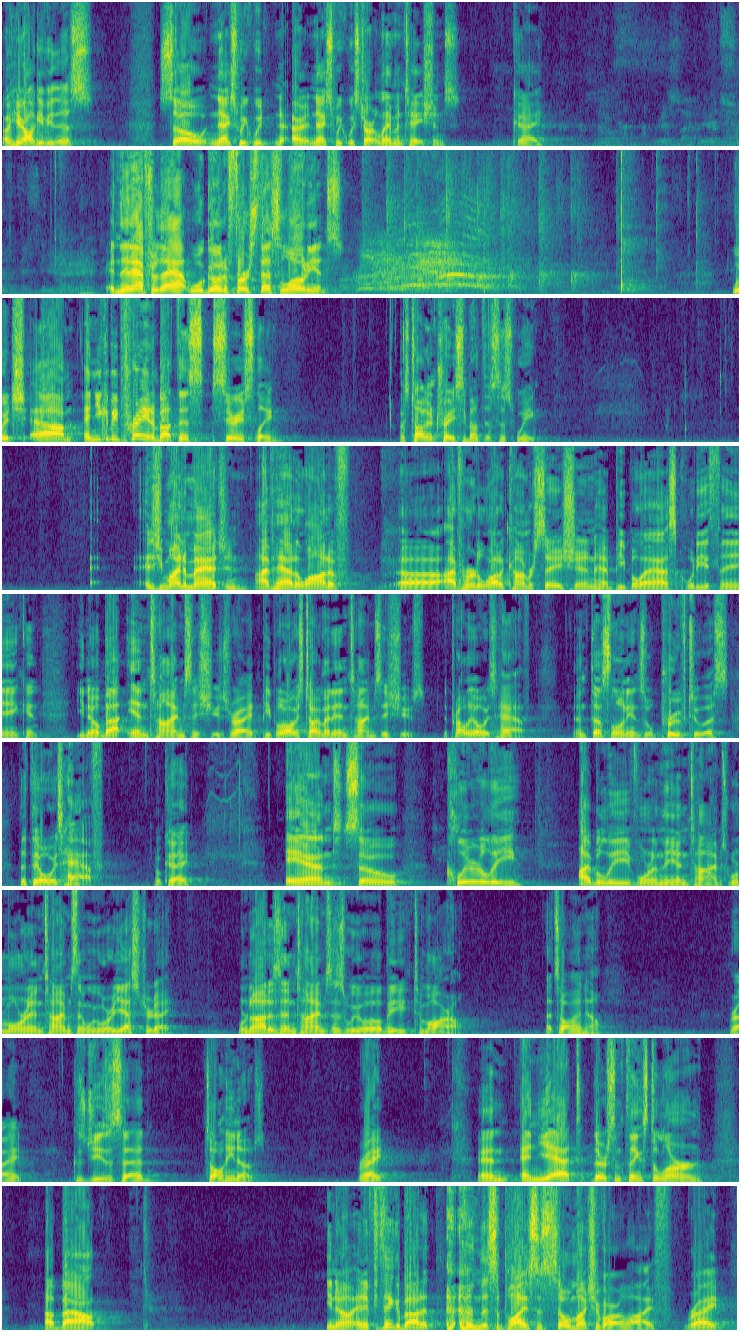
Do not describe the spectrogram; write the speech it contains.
oh, here, I'll give you this. So next week we, uh, next week we start Lamentations. Okay. And then after that, we'll go to First Thessalonians. Which, um, and you can be praying about this seriously. I was talking to Tracy about this this week. As you might imagine, I've had a lot of, uh, I've heard a lot of conversation, had people ask, what do you think? And, you know, about end times issues, right? People are always talking about end times issues. They probably always have. And Thessalonians will prove to us that they always have, okay? And so clearly, I believe we're in the end times. We're more end times than we were yesterday. We're not as end times as we will be tomorrow. That's all I know. Right? Because Jesus said, it's all he knows. Right? And, and yet, there are some things to learn about, you know, and if you think about it, this applies to so much of our life, right?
